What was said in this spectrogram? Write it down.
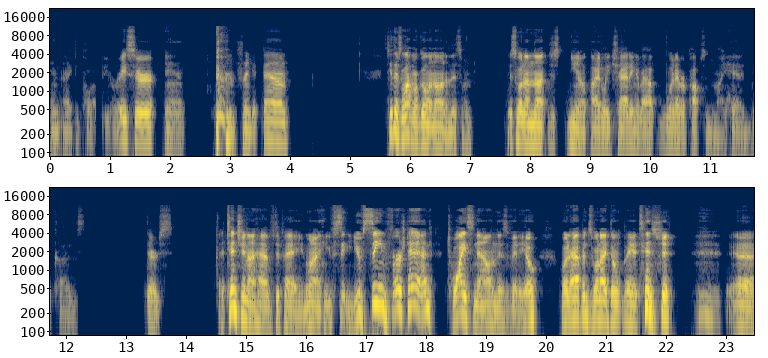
and I can pull up the eraser and shrink it down. See, there's a lot more going on in this one. This one I'm not just, you know, idly chatting about whatever pops into my head because there's attention I have to pay. And when I you've seen you've seen firsthand twice now in this video what happens when I don't pay attention. uh,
